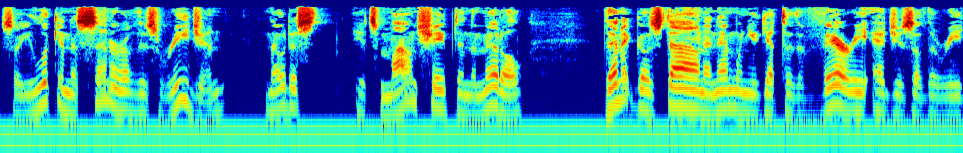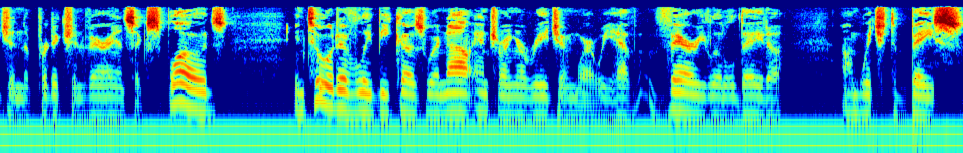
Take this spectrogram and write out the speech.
So you look in the center of this region, notice it's mound shaped in the middle then it goes down, and then when you get to the very edges of the region, the prediction variance explodes intuitively because we're now entering a region where we have very little data on which to base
